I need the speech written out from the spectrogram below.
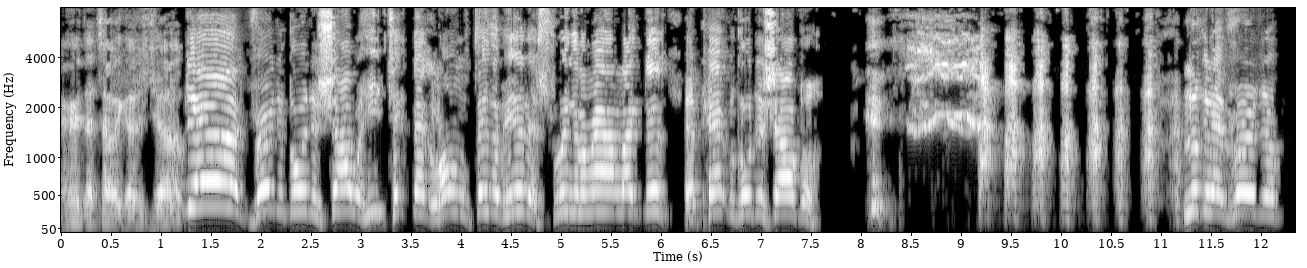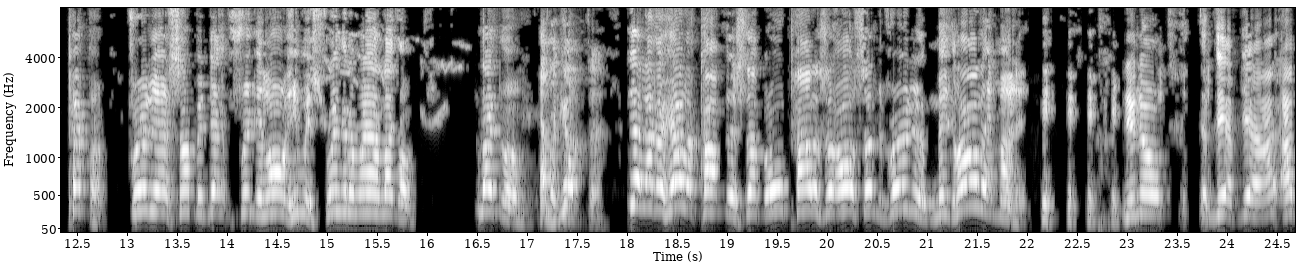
I heard that's how he got his job. Yeah, Virgil go in the shower. He'd take that long thing up here that's swinging around like this, and Pat would go to the shower. Go, Look at that Virgil Pepper. Virgil had something that freaking long. He was swinging around like a like a Helicopter. Yeah, like a helicopter or something. Old Palliser, all of a sudden Virgil making all that money. you know, yeah, yeah. I, I,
